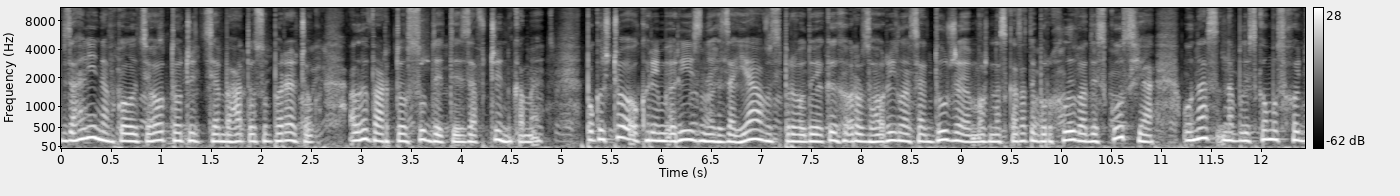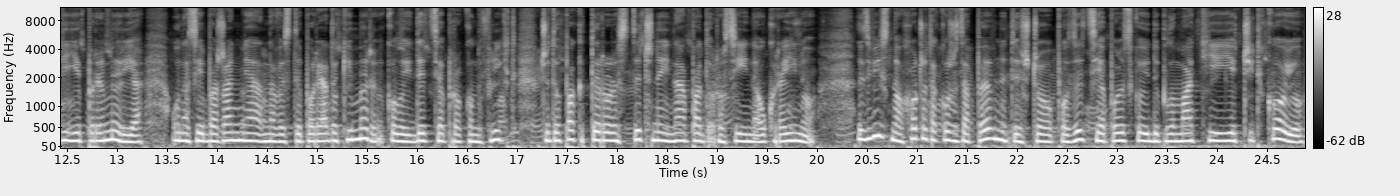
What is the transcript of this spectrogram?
Взагалі навколо цього точиться багато суперечок, але варто судити за вчинками. Поки що, окрім різних заяв, з приводу яких розгорілася дуже можна сказати бурхлива дискусія. У нас на близькому сході є перемир'я. У нас є бажання навести порядок і мир, коли йдеться про конфлікт, чи то пак терористичний напад Росії на Україну. Звісно, хочу також запевнити, що позиція польської дипломатії є чіткою.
